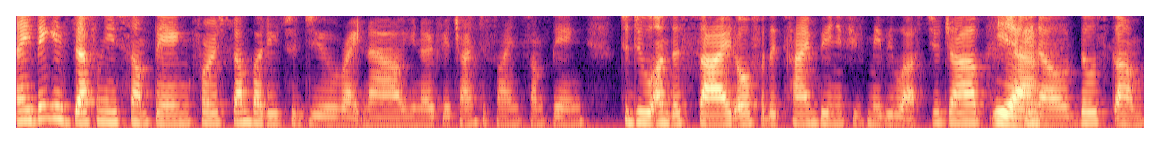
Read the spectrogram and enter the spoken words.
And I think it's definitely something for somebody to do right now. You know, if you're trying to find something to do on the side or for the time being if you've maybe lost your job yeah. you know those um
